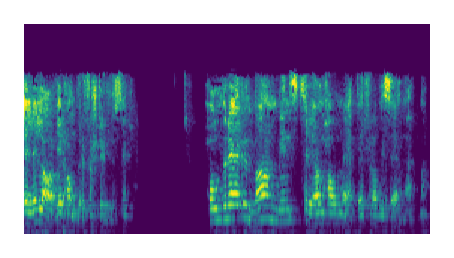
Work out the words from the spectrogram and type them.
eller lager andre forstyrrelser. Hold dere unna minst 3,5 meter fra disse enhetene.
